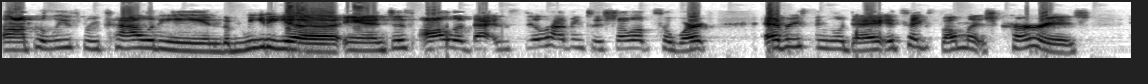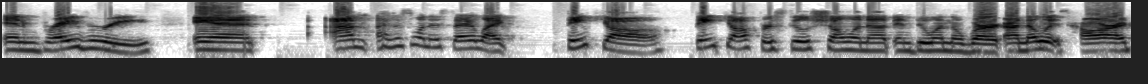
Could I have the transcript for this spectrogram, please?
um, police brutality and the media and just all of that, and still having to show up to work every single day. It takes so much courage and bravery. And I'm, I just want to say, like, thank y'all. Thank y'all for still showing up and doing the work. I know it's hard,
